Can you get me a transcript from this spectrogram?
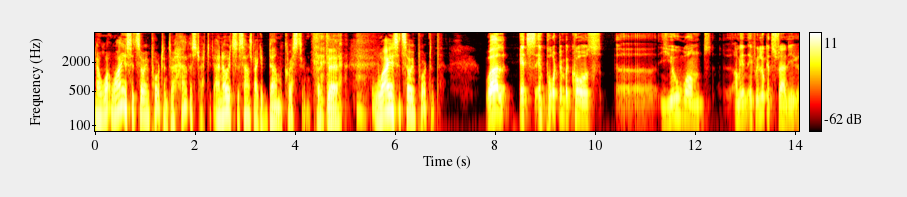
now, wh why is it so important to have a strategy? I know it sounds like a dumb question, but uh, why is it so important? Well, it's important because uh, you want. I mean, if we look at strategy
